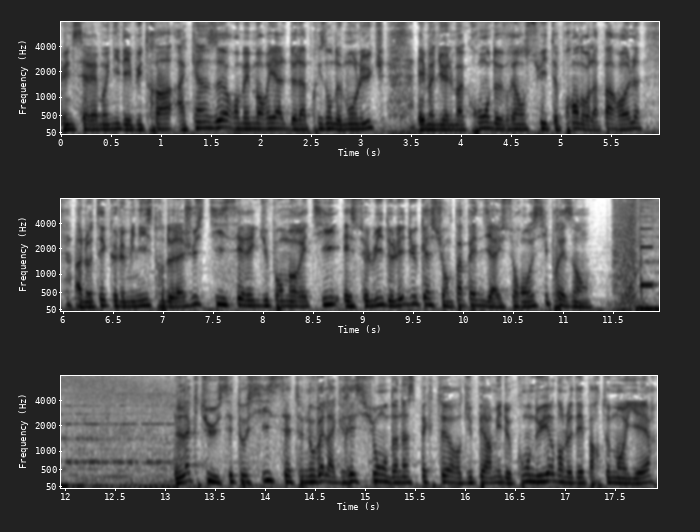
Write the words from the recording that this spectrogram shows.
Une cérémonie débutera à 15h au mémorial de la prison de Montluc. Emmanuel Macron devrait ensuite prendre la parole. À noter que le ministre de la Justice, Éric Dupont-Moretti, et celui de l'Éducation, Papendiaï, seront aussi présents. L'actu, c'est aussi cette nouvelle agression d'un inspecteur du permis de conduire dans le département hier.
